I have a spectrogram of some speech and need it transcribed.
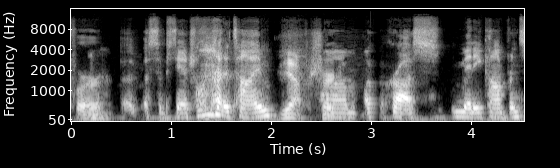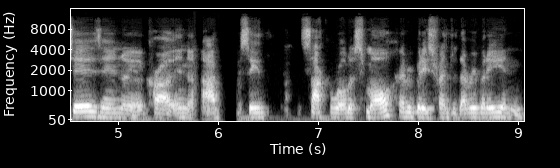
for a, a, substantial amount of time. Yeah, for sure. Um, across many conferences and across and obviously soccer world is small. Everybody's friends with everybody and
